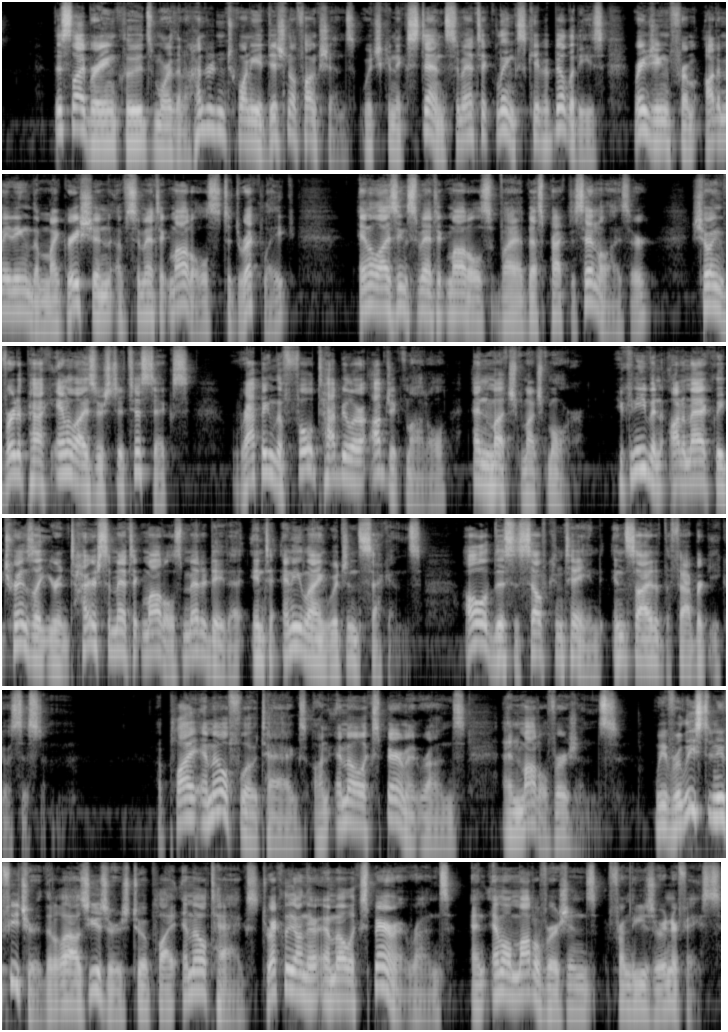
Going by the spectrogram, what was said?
This library includes more than 120 additional functions which can extend Semantic Link's capabilities, ranging from automating the migration of semantic models to Direct Lake, analyzing semantic models via Best Practice Analyzer, showing VertiPaq Analyzer statistics, wrapping the full tabular object model, and much, much more. You can even automatically translate your entire semantic model's metadata into any language in seconds. All of this is self-contained inside of the Fabric ecosystem. Apply MLflow tags on ML experiment runs and model versions. We've released a new feature that allows users to apply ML tags directly on their ML experiment runs and ML model versions from the user interface.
